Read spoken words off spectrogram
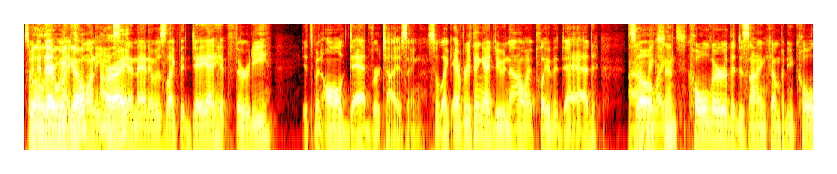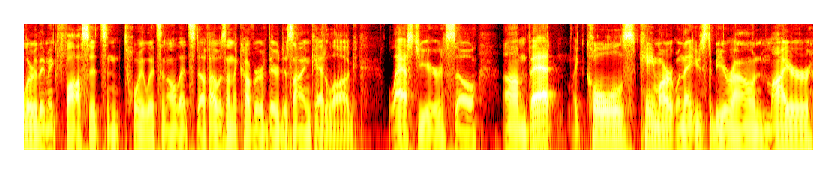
So Well, I did that there in we my go. 20s. All right. And then it was like the day I hit 30, it's been all dadvertising. So like everything I do now, I play the dad. So makes like sense. Kohler, the design company Kohler, they make faucets and toilets and all that stuff. I was on the cover of their design catalog last year. So um, that like Kohl's, Kmart when that used to be around, Meijer.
